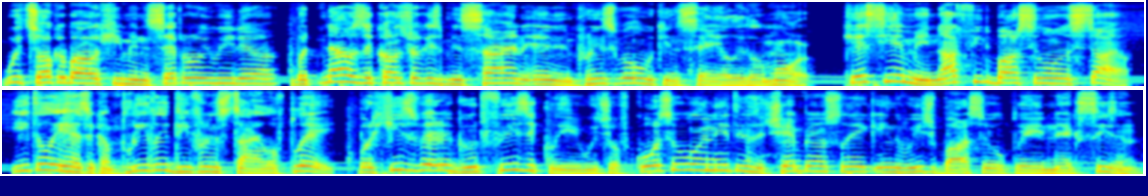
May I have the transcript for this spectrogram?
We talk about him in a separate video, but now the contract has been signed and in principle we can say a little more. Kessié may not fit Barcelona's style. Italy has a completely different style of play, but he's very good physically, which of course we will need in the Champions League in which Barca will play next season.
